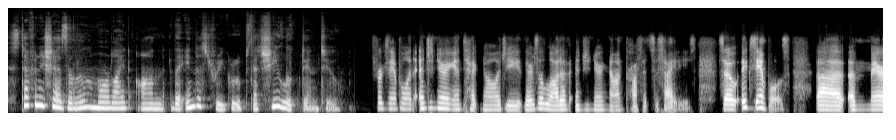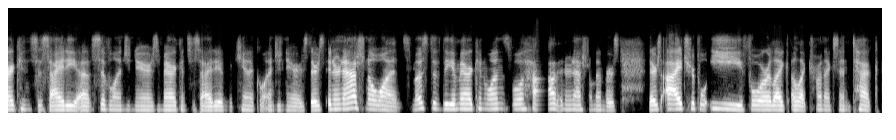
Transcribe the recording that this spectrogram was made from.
Stephanie sheds a little more light on the industry groups that she looked into for example, in engineering and technology, there's a lot of engineering nonprofit societies. So, examples uh, American Society of Civil Engineers, American Society of Mechanical Engineers. There's international ones. Most of the American ones will have international members. There's IEEE for like electronics and tech.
